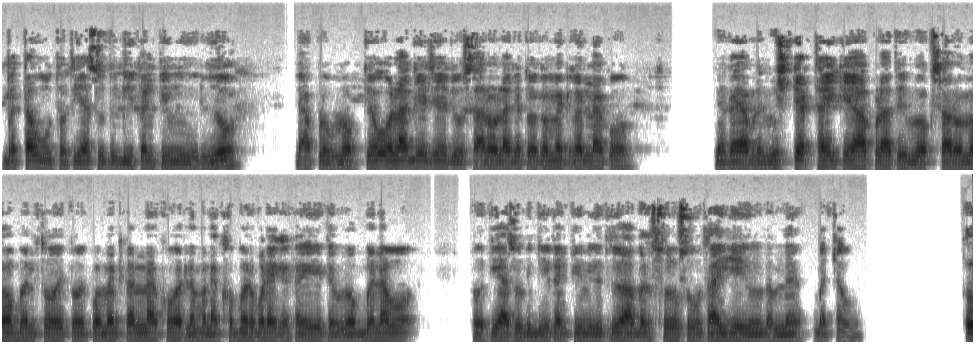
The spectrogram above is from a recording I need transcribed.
બતાવું તો ત્યાં સુધી બી કન્ટિન્યુ રહ્યો. ને આપણો વ્લોગ કેવો લાગે છે જો સારો લાગે તો કમેન્ટ કરી નાખો. ને કઈ આપણે મિસ્ટેક થાય કે આપણાથી વ્લોગ સારો ન બનતો હોય તો કોમેન્ટ કરી નાખો. એટલે મને ખબર પડે કે કઈ રીતે વ્લોગ બનાવવો. તો ત્યાં સુધી બી કન્ટિન્યુ થયો. આગળ શું શું થાય છે હું તમને બતાવું. તો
